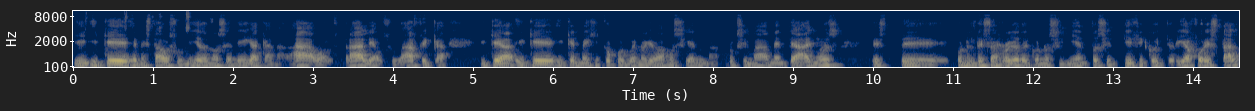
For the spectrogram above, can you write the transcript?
y, y, que en Estados Unidos, no se diga, Canadá o Australia o Sudáfrica, y que, y que, y que en México, pues bueno, llevamos 100 aproximadamente años este, con el desarrollo del conocimiento científico y teoría forestal,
